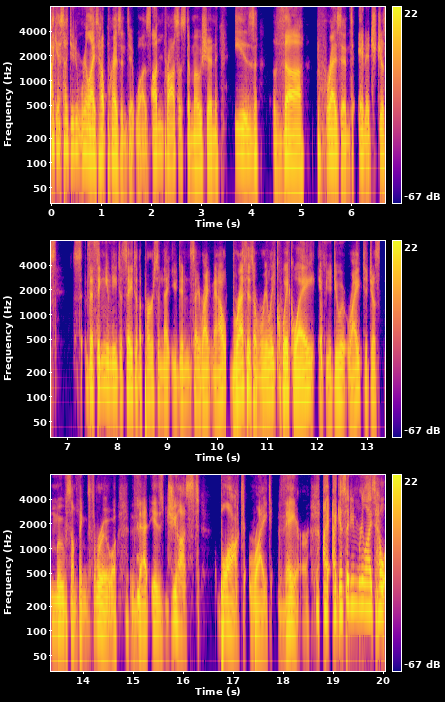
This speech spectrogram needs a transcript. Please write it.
I guess I didn't realize how present it was. Unprocessed emotion is the present, and it's just the thing you need to say to the person that you didn't say right now. Breath is a really quick way, if you do it right, to just move something through that is just blocked right there. I, I guess I didn't realize how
